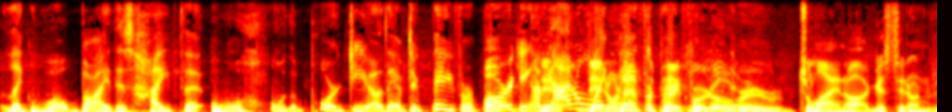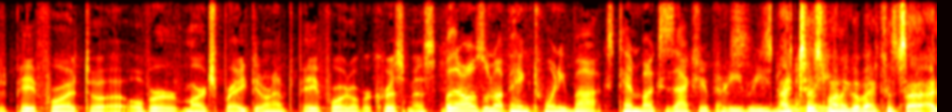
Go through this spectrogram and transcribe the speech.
like won't buy this hype that oh the poor Tito they have to pay for Well, parking. I mean, I don't they like don't have for to pay for it either. over July and August. They don't have to pay for it uh, over March break. They don't have to pay for it over Christmas. But they're also not paying twenty bucks. Ten bucks is actually a pretty reasonable. I just rate. want to go back to this. Uh,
